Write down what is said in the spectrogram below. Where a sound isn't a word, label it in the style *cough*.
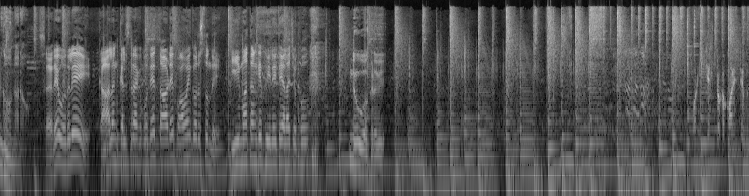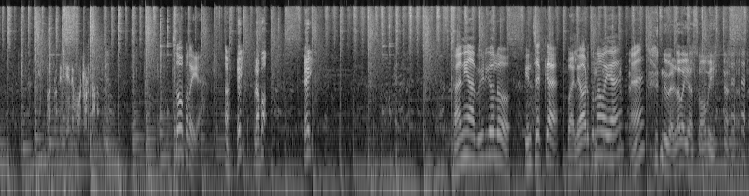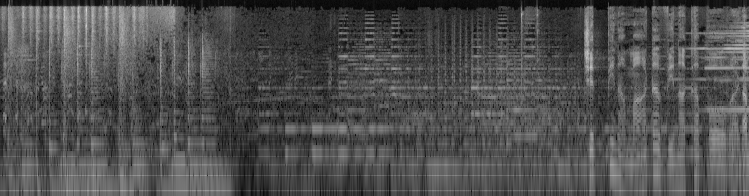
గా ఉన్నాను సరే వదిలే కాలం కలిసి రాకపోతే తాడే పావని కరుస్తుంది. ఈ మాత్రానికే ఫీల్ అయితే ఎలా చెప్పు? నువ్వు ఒకడివి. వాడు జస్ట్ ఒక కానిస్టేబుల్. ఇప్పటి నుండి నేనే మాట్లాడతాను. సూపర్ అయ్యా. ఏయ్ ప్రభా. ఏయ్. కానీ ఆ వీడియోలో ఇంచక్క బలి ఆడుకున్నావయ్యా ఆ? నువ్వు వెళ్ళవయ్యా స్వామి. చెప్పిన మాట వినకపోవడం.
